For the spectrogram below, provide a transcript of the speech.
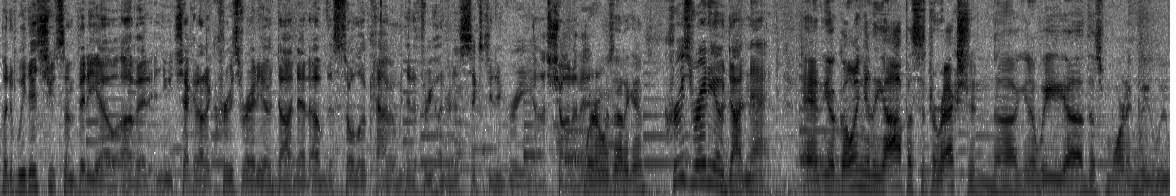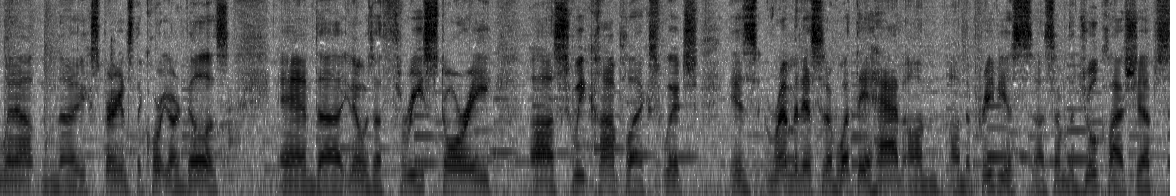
but we did shoot some video of it, and you can check it out at cruiseradio.net of the solo cabin. We did a 360 degree uh, shot of it. Where was that again? Cruiseradio.net. And you know, going in the opposite direction, uh, you know, we uh, this morning we, we went out and uh, experienced the Courtyard Villas, and uh, you know, it was a three-story uh, suite complex, which is reminiscent of what they had on on the previous uh, some of the Jewel class ships.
